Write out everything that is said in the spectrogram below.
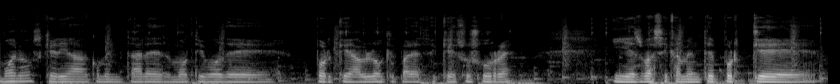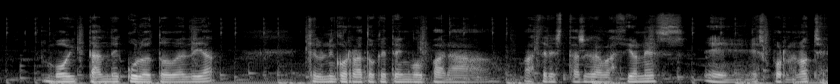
Bueno, os quería comentar el motivo de por qué hablo que parece que susurre. Y es básicamente porque voy tan de culo todo el día que el único rato que tengo para hacer estas grabaciones eh, es por la noche.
